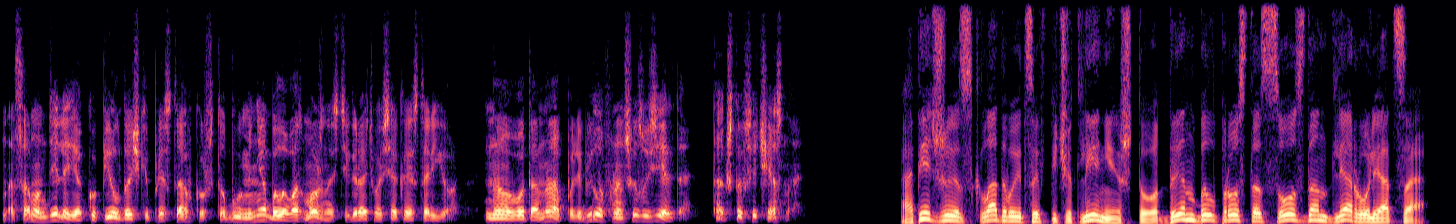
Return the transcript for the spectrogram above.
На самом деле я купил дочке приставку, чтобы у меня была возможность играть во всякое старье. Но вот она полюбила франшизу Зельда, так что все честно. Опять же, складывается впечатление, что Дэн был просто создан для роли отца.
